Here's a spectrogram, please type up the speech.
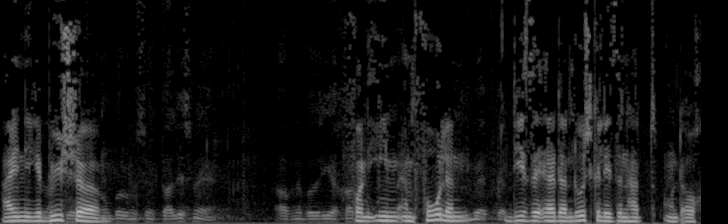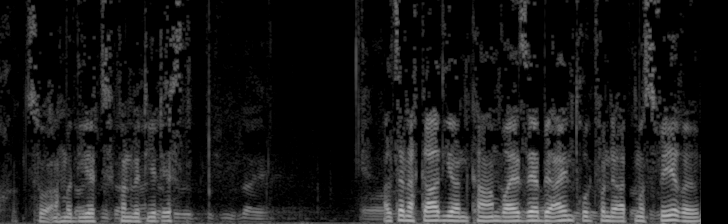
einige Bücher von ihm empfohlen, diese er dann durchgelesen hat und auch zur Ahmadiyyat konvertiert ist. Als er nach Guardian kam, war er sehr beeindruckt von der Atmosphäre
